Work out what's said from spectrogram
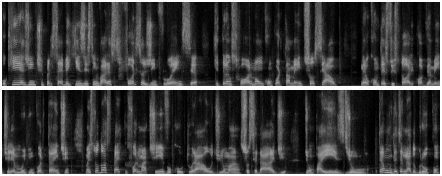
O que a gente percebe é que existem várias forças de influência que transformam um comportamento social. Né, o contexto histórico, obviamente, ele é muito importante, mas todo o aspecto formativo, cultural de uma sociedade, de um país, de um até um determinado grupo,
